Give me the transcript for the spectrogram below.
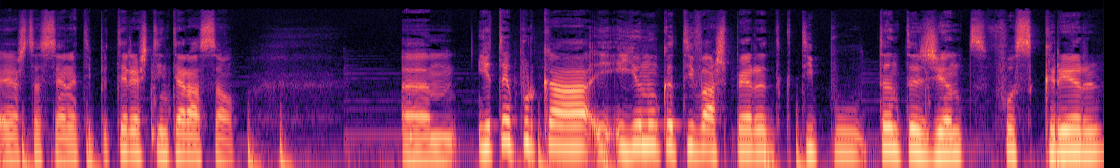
esta cena, tipo, ter esta interação. Um, e até porque há, e eu nunca tive à espera de que tipo tanta gente fosse querer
